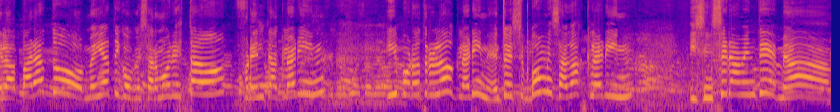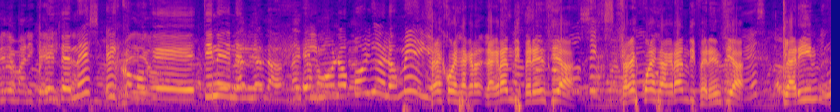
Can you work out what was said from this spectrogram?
el aparato mediático que se armó el Estado frente a Clarín y por otro lado Clarín. Entonces vos me sacás Clarín y sinceramente me da... ¿Entendés? Es como que tienen el, el monopolio de los medios. ¿Sabes cuál es la, gran- la gran diferencia? ¿Sabes cuál es la gran diferencia? Clarín,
